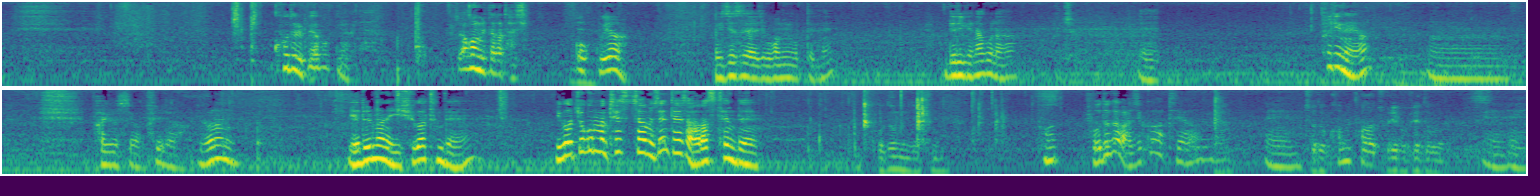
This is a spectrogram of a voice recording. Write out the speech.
코드를 빼볼게요 그냥 조금 있다가 다시 꽂고요 이제서야 이제 워밍업 되네. 느리긴 하구나. 네. 풀리네요. 음, 바이오스가 풀려. 이거는 얘들만의 이슈 같은데. 이거 조금만 테스트하면 센터에서 알았을 텐데. 보드 문제지. 보드가 맞을 것 같아요. 예, 저도 컴퓨터 조립을 그래도 예, 예.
